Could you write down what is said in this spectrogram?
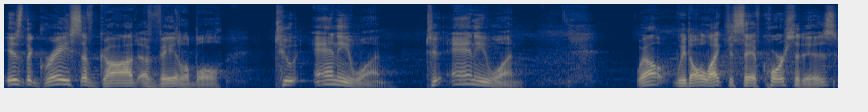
Is the grace of God available to anyone? To anyone? Well, we'd all like to say, of course it is.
